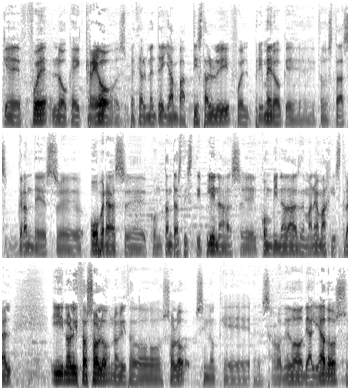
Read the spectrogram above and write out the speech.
que fue lo que creó especialmente Jean-Baptiste Lully. Fue el primero que hizo estas grandes eh, obras eh, con tantas disciplinas eh, combinadas de manera magistral. Y no lo hizo solo, no lo hizo solo, sino que se rodeó de aliados.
